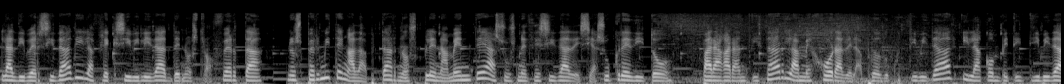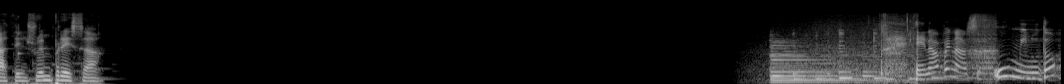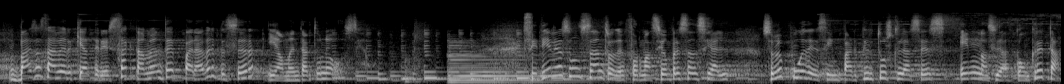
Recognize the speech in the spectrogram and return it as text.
La diversidad y la flexibilidad de nuestra oferta nos permiten adaptarnos plenamente a sus necesidades y a su crédito, para garantizar la mejora de la productividad y la competitividad en su empresa. En apenas un minuto vas a saber qué hacer exactamente para ver crecer y aumentar tu negocio. Tienes un centro de formación presencial, solo puedes impartir tus clases en una ciudad concreta,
